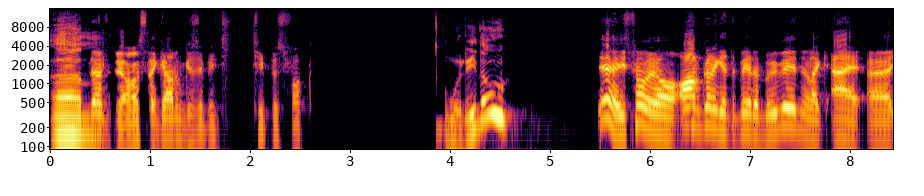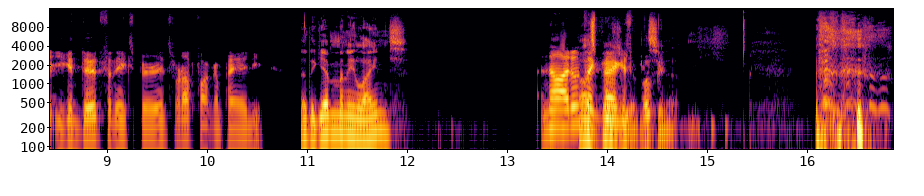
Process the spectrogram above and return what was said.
Um, Let's be honest, they got him because he'd be cheap as fuck. would he though? Yeah, he's probably all, oh, I'm gonna get to be in a movie, and they're like, aye, uh, you can do it for the experience. We're not fucking paying you. Did they give him any lines? No, I don't I think Vegas spoke. seen it.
